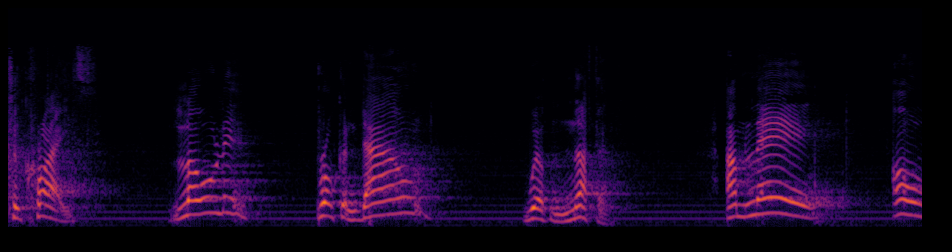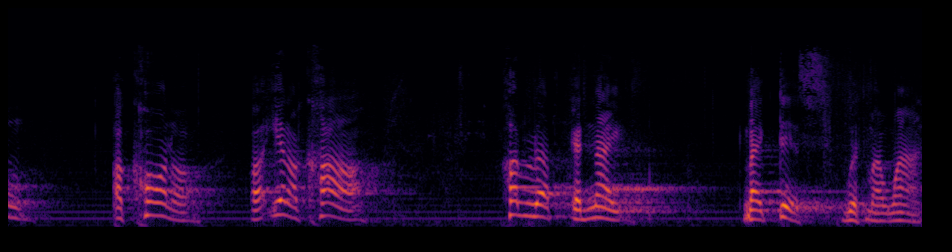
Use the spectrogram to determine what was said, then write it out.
to Christ lowly, broken down, with nothing. I'm laying on a corner or in a car, huddled up at night like this with my wine.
